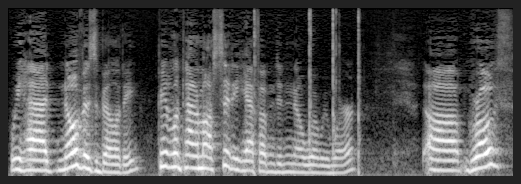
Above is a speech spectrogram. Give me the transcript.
We had no visibility People in Panama City, half of them didn't know where we were. Uh, growth,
